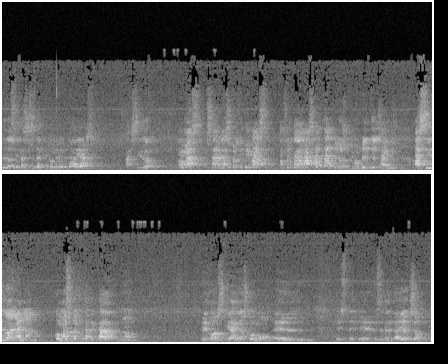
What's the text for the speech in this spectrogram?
de 265.000 hectáreas ha sido la, más, o sea, la superficie más afectada, más alta en los últimos 28 años. ¿Ha sido el año con más superficie afectada? No. Vemos que años como el, este, el 78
